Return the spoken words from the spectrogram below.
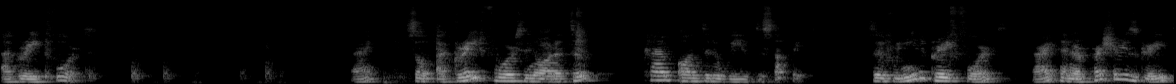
a great force, right? So a great force in order to clamp onto the wheel to stop it. So if we need a great force, right, and our pressure is great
